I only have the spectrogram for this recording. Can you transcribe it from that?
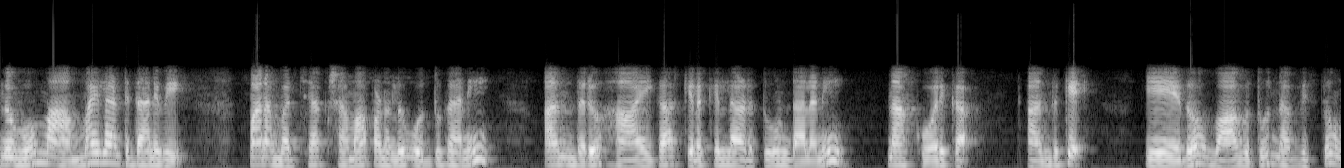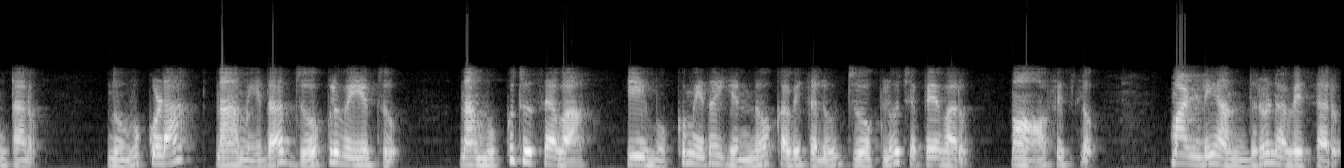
నువ్వు మా అమ్మాయి లాంటి దానివి. మన మధ్య క్షమాపణలు వద్దు కానీ అందరూ హాయిగా కిలకిల్లాడుతూ ఉండాలని నా కోరిక. అందుకే ఏదో వాగుతూ నవ్విస్తూ ఉంటాను. నువ్వు కూడా నా మీద జోకులు వేయొచ్చు. నా ముక్కు చూసావా ఈ ముక్కు మీద ఎన్నో కవితలు జోకులు చెప్పేవారు మా ఆఫీస్లో. మళ్ళీ అందరూ నవ్వేశారు.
